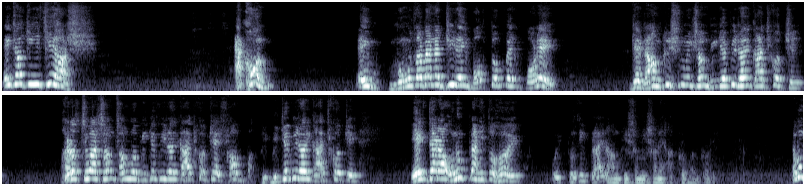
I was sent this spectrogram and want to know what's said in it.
এইটা হচ্ছে ইতিহাস। এখন এই মমতা ব্যানার্জির এই বক্তব্যের পরে যে রামকৃষ্ণ মিশন বিজেপির হয়ে কাজ করছে, ভারত সেবাশ্রম সংঘ বিজেপির হয়ে কাজ করছে, সব বিজেপির হয়ে কাজ করছে, এর দ্বারা অনুপ্রাণিত হয়ে ওই প্রদীপ রায় রামকৃষ্ণ মিশনে আক্রমণ করে। এবং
